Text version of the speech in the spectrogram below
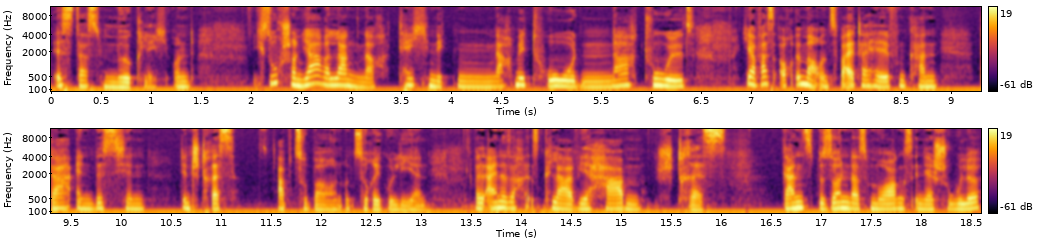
Ist das möglich? Und ich suche schon jahrelang nach Techniken, nach Methoden, nach Tools, ja, was auch immer uns weiterhelfen kann, da ein bisschen den Stress abzubauen und zu regulieren. Weil eine Sache ist klar, wir haben Stress, ganz besonders morgens in der Schule.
